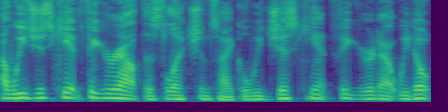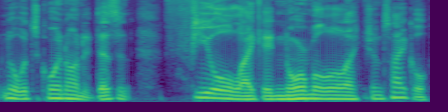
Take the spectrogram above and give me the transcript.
uh, we just can't figure out this election cycle. We just can't figure it out. We don't know what's going on. It doesn't feel like a normal election cycle.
